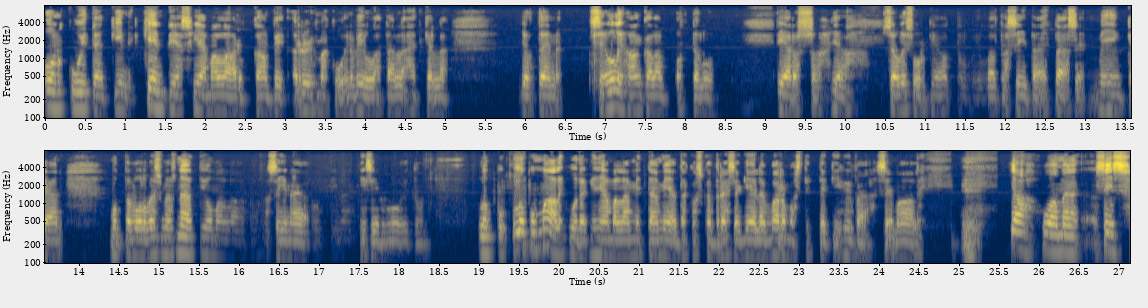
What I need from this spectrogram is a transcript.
on kuitenkin kenties hieman laadukkaampi ryhmä kuin Villa tällä hetkellä, joten se oli hankala ottelu tiedossa ja se oli surkea ottelu Villalta, siitä ei pääse mihinkään, mutta Volves myös näytti omalla siinä ja otti väkisin voiton loppu, lopun maali kuitenkin hieman lämmittää mieltä, koska Trezeguetlle varmasti teki hyvää se maali. Ja huomenna, siis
